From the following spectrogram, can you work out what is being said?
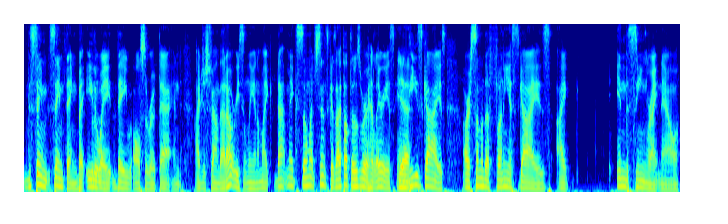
the same same thing, but either Hmm. way, they also wrote that, and I just found that out recently, and I'm like, that makes so much sense because I thought those were hilarious, and Yeah. these guys are some of the funniest guys I in the scene right now.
